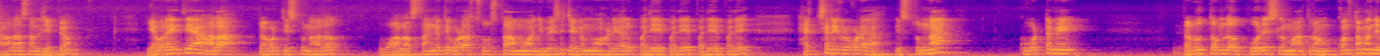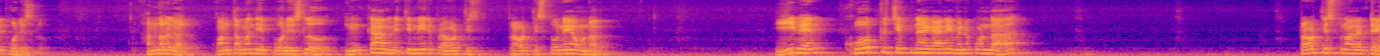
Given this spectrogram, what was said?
చాలాసార్లు చెప్పాం. ఎవరైతే అలా ప్రవర్తిస్తున్నారో వాళ్ళ సంగతి కూడా చూస్తాము అని చెప్పేసి జగన్మోహన్ రెడ్డి గారు పదే పదే పదే పదే హెచ్చరికలు కూడా ఇస్తున్నా కూటమి ప్రభుత్వంలో పోలీసులు మాత్రం కొంతమంది పోలీసులు. అందరూ కాదు కొంతమంది పోలీసులు ఇంకా మితిమీరి ప్రవర్తి ప్రవర్తిస్తూనే ఉండరు. ఈవెన్ కోర్టు చెప్పినా కానీ వినకుండా ప్రవర్తిస్తున్నారంటే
